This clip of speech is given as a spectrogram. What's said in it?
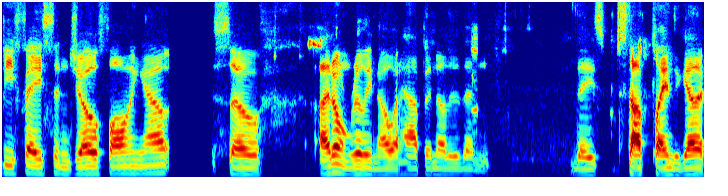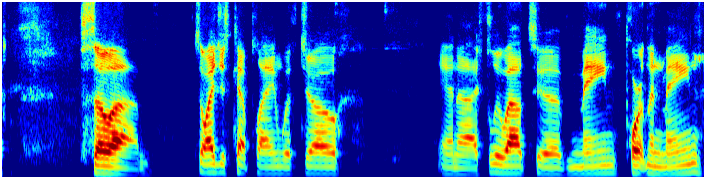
B Face and Joe falling out, so I don't really know what happened other than they stopped playing together. So um so I just kept playing with Joe, and uh, I flew out to Maine, Portland, Maine,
